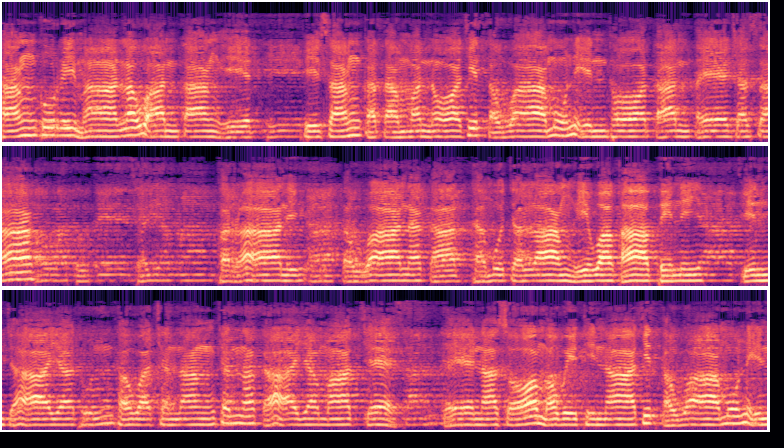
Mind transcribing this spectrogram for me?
ทังคุริมาละวันตังเอตพิสังกตัมมโนชิตตวามุนินโทตันเตชะสาคารานิตวานกาธมุจลังหิวคาปินิย จินจายทุนทวชนังชนกายมาเจเตนะโสมวิธินาจิตตวามุนิน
